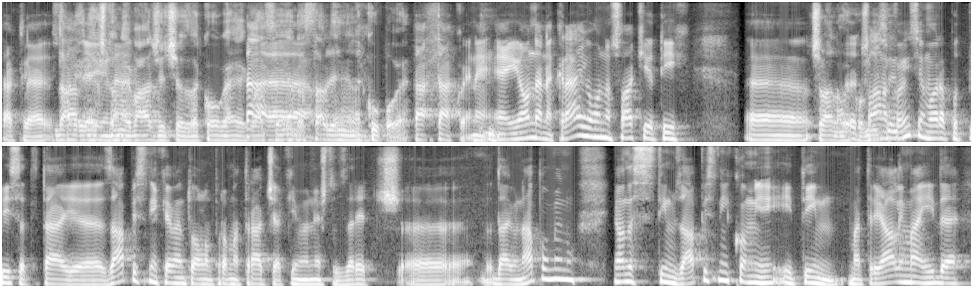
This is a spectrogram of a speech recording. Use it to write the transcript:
Dakle, Da li je nešto na- nevažeće za koga je glasanje, da, da, da. stavljanje na kupove. Ta, tako je, ne. E, I onda na kraju ono svaki od tih e, Članova komisije. komisije mora potpisati taj e, zapisnik, eventualno promatrači ako imaju nešto za reći e, daju napomenu i onda se s tim zapisnikom i, i tim materijalima ide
